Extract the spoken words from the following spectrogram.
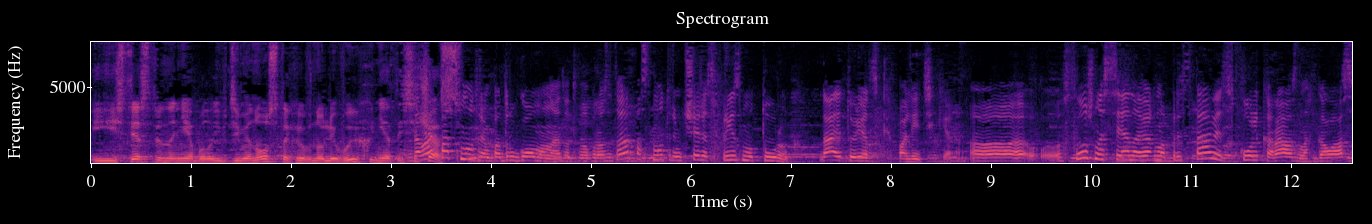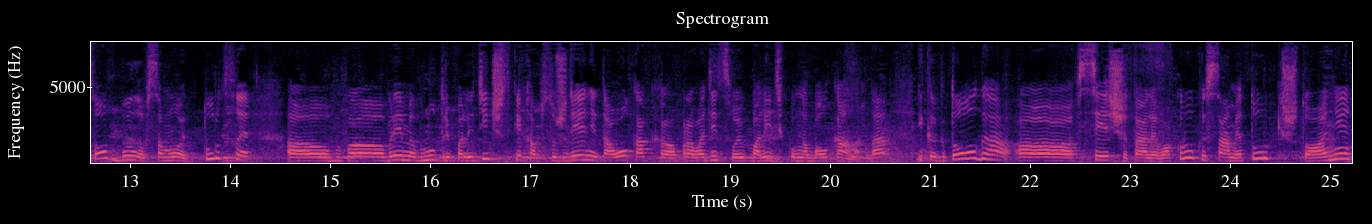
И, естественно, не было и в 90-х, и в нулевых, нет и сейчас. Давай посмотрим по-другому на этот вопрос. Давай посмотрим через призму турок да, и турецкой политики. Э, Сложно себе, наверное, представить, сколько разных голосов было в самой Турции э, во время внутриполитических обсуждений того, как э, проводить свою политику на Балканах. Да? И как долго все считали вокруг, и сами турки, что они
